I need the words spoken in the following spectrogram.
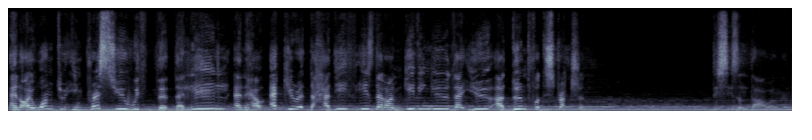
And I want to impress you with the dalil and how accurate the hadith is that I'm giving you that you are doomed for destruction. This isn't da'wah, man.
